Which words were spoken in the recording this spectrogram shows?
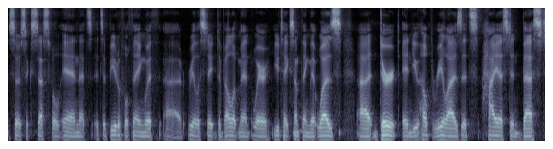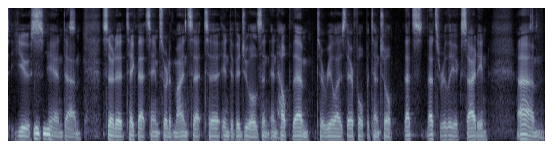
so successful in. That's it's a beautiful thing with uh, real estate development, where you take something that was uh, dirt and you help realize its highest and best use. Mm-hmm. And um, so to take that same sort of mindset to individuals and, and help them to realize their full potential that's that's really exciting. Um,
